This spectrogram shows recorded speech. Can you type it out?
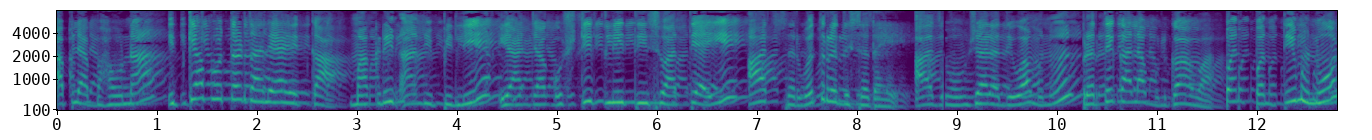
आपल्या भावना इतक्या पोतळ झाल्या आहेत का? माकडी आणि पिल्ली यांच्या गोष्टीतली ती स्वार्थी आई आज सर्वत्र दिसत आहे. आज वंशाला दिवा म्हणून प्रत्येकाला मुलगा हवा. पण पंती म्हणून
